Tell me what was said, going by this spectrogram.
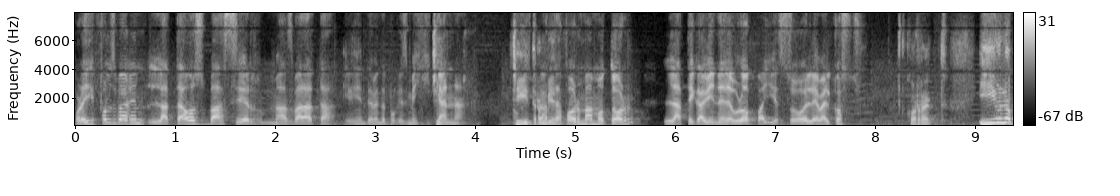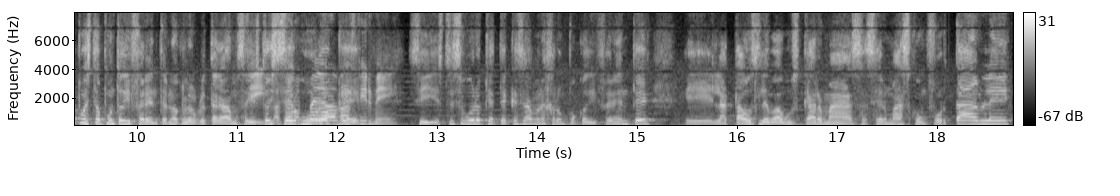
Por ahí Volkswagen, la Taos va a ser más barata, evidentemente porque es mexicana. Sí, sí también. Plataforma motor la Teca viene de Europa y eso eleva el costo. Correcto. Y una apuesta a punto diferente, ¿no? Que lo platicábamos ahí. estoy seguro que. firme. Sí, estoy seguro que Ateca se va a manejar un poco diferente. Eh, la Taos le va a buscar más, hacer más confortable,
